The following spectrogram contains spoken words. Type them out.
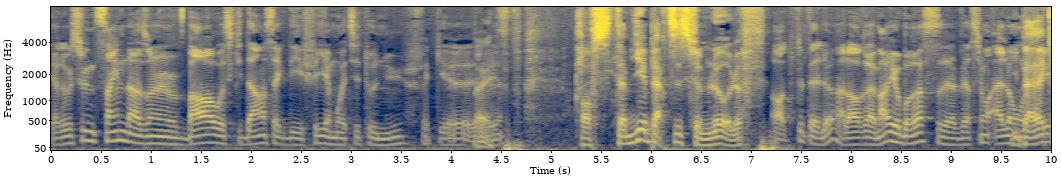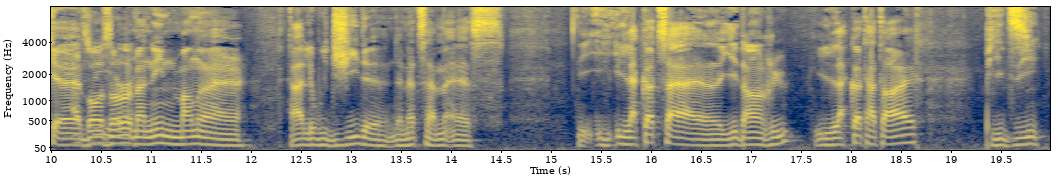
il y aurait aussi une scène dans un bar où est-ce qu'il danse avec des filles à moitié tout nues, fait que... euh, Ben, oh, c'était bien parti ce film-là. Là. ah, tout était là. Alors, euh, Mario Bros, euh, version allongée. Il paraît que euh, Bowser, il demande à, à Luigi de, de mettre sa... Il, il- il la cote sa... Il est dans la rue, il la cote à terre, puis il dit «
